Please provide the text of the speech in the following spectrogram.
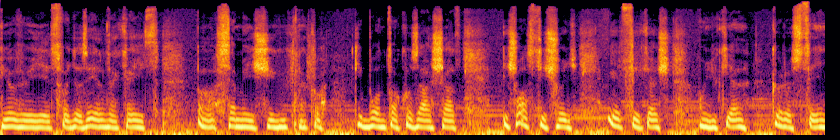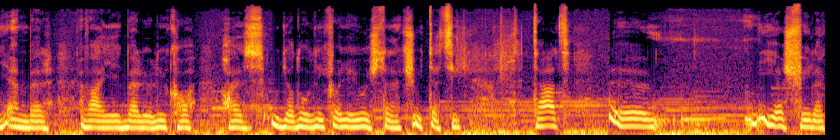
jövőjét, vagy az érdekeit, a személyiségüknek a kibontakozását, és azt is, hogy értékes mondjuk ilyen köröztény ember váljék belőlük, ha, ha ez úgy adódik, vagy a Jóistenek is úgy tetszik. Tehát ö, ilyesféle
